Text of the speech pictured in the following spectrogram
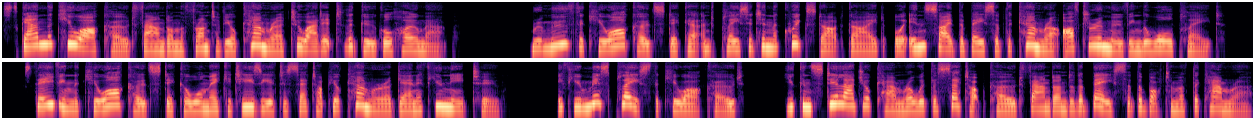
Scan the QR code found on the front of your camera to add it to the Google Home app. Remove the QR code sticker and place it in the Quick Start guide or inside the base of the camera after removing the wall plate. Saving the QR code sticker will make it easier to set up your camera again if you need to. If you misplace the QR code, you can still add your camera with the setup code found under the base at the bottom of the camera.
